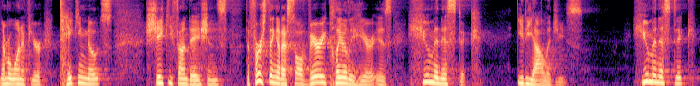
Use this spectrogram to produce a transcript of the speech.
number one, if you're taking notes, shaky foundations. The first thing that I saw very clearly here is humanistic ideologies, humanistic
